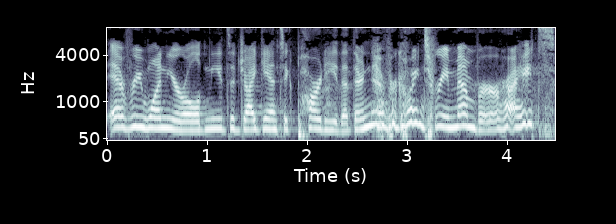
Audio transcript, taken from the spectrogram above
every one year old needs a gigantic party that they're never going to remember, right?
